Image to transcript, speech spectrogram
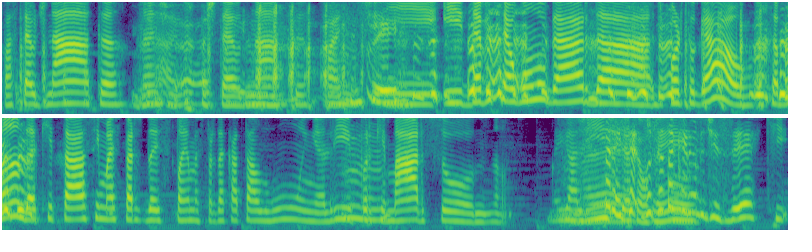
pastel de nata, né? Ah, pastel de sim. nata. Faz sentido. E, e deve ser algum lugar da, de Portugal, essa banda, que tá assim mais perto da Espanha, mais perto da Catalunha ali, Uhum. porque março. não- Galícia, Peraí, cê- você tá talvez. querendo dizer que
